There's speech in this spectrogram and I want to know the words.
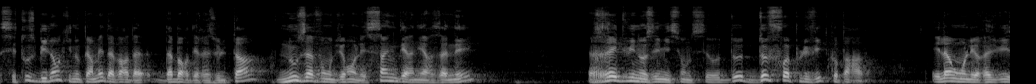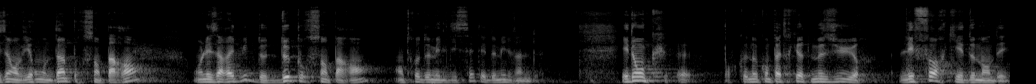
c'est tout ce bilan qui nous permet d'avoir d'abord des résultats. Nous avons, durant les cinq dernières années, réduit nos émissions de CO2 deux fois plus vite qu'auparavant. Et là où on les réduisait environ d'un pour cent par an, on les a réduites de 2% par an entre 2017 et 2022. Et donc, euh, pour que nos compatriotes mesurent l'effort qui est demandé,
